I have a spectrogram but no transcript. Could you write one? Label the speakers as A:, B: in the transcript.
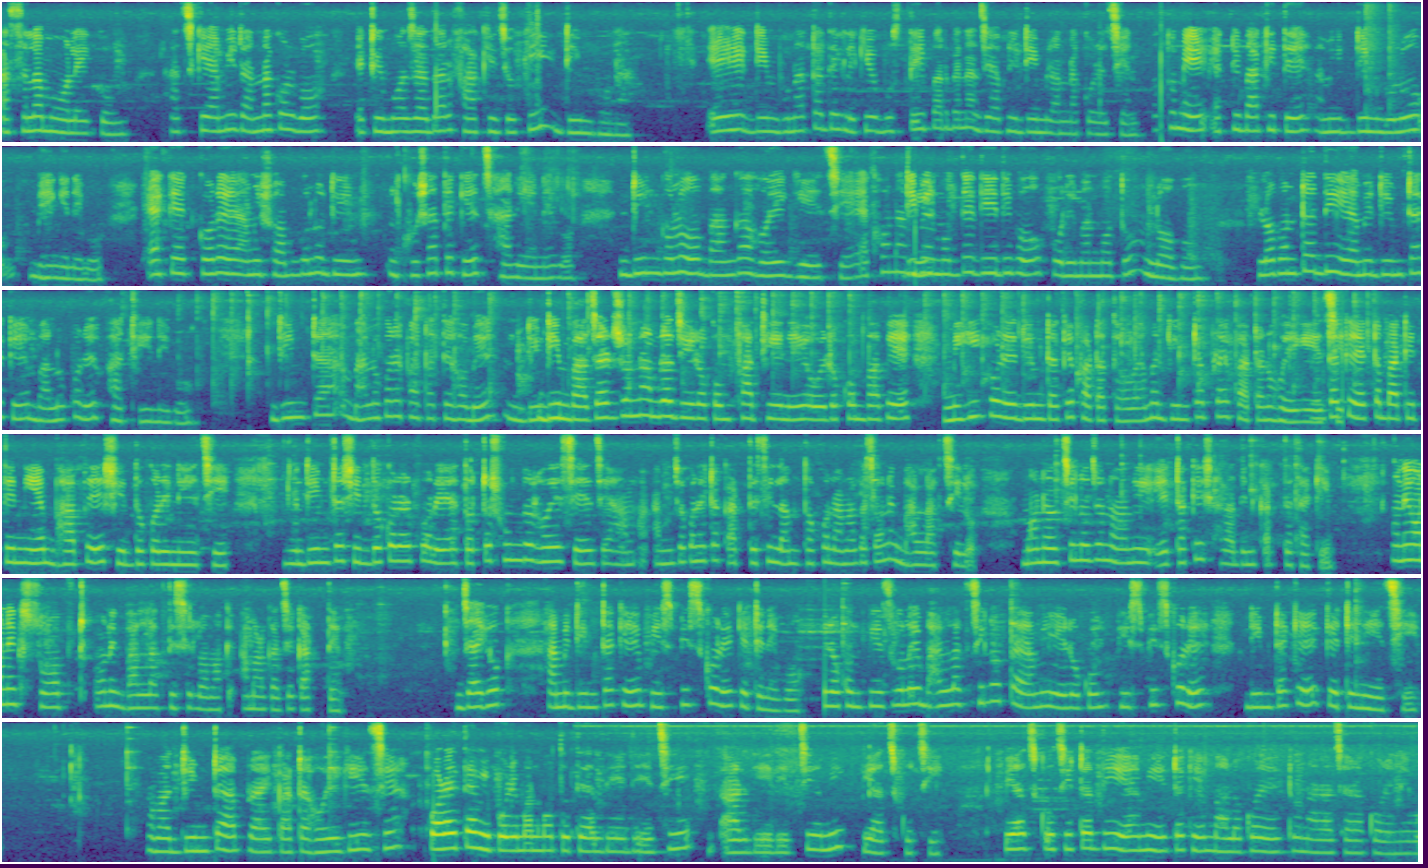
A: আসসালামু আলাইকুম। আজকে আমি রান্না করব একটি মজাদার ফাঁকি চকি ডিম ভুনা। এই ডিম ভুনাটা দেখলে কেউ বুঝতেই পারবে না যে আপনি ডিম রান্না করেছেন। প্রথমে একটি বাটিতে আমি ডিমগুলো ভেঙে নেব। এক এক করে আমি সবগুলো ডিম খোসা থেকে ছাড়িয়ে নেব। ডিমগুলো ভাঙ্গা হয়ে গিয়েছে। এখন ডিমের মধ্যে দিয়ে দিব পরিমাণ মতো লবণ। লবণটা দিয়ে আমি ডিমটাকে ভালো করে ফাটিয়ে নেব। ডিমটা ভালো করে ফাটাতে হবে। ডিম ভাজার জন্য আমরা যেরকম ফাটিয়ে নিই ওই রকমভাবে মিহি করে ডিমটাকে ফাটাতে হবে। আমার ডিমটা প্রায় ফাটানো হয়ে গিয়েছে। তাকে একটা বাটিতে নিয়ে ভাপে সিদ্ধ করে নিয়েছি। ডিমটা সিদ্ধ করার পরে এতটা সুন্দর হয়েছে যে আমি যখন এটা কাটতেছিলাম তখন আমার কাছে অনেক ভালো লাগছিল। মনে হচ্ছিল যেন আমি এটাকেই সারাদিন কাটতে থাকি। মানে অনেক সফট অনেক ভালো লাগতেছিল আমাকে, আমার কাছে কাটতে। যাই হোক, আমি ডিমটাকে পিস পিস করে কেটে নেব। এরকম পিসগুলোই ভালো লাগছিল, তাই আমি এরকম পিস পিস করে ডিমটাকে কেটে নিয়েছি। আমার ডিমটা প্রায় কাটা হয়ে গিয়েছে। কড়াইতে আমি পরিমাণ মতো তেল দিয়ে দিয়েছি, আর দিয়ে দিচ্ছি আমি পেঁয়াজ কুচি। পেঁয়াজ কুচিটা দিয়ে আমি এটাকে ভালো করে একটু নাড়াচাড়া করে নেব।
